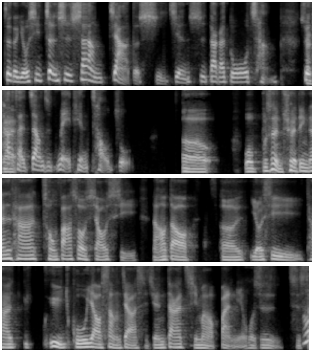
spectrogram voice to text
这个游戏正式上架的时间是大概多长？所以他才这样子每天操作。呃，我不是很确定，但是他从发售消息，然后到呃游戏它预预估要上架的时间，大概起码有半年，或是十三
